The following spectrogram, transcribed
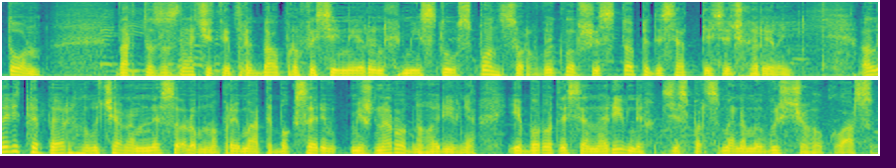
тонн. Варто зазначити, придбав професійний ринг місту спонсор, виклавши 150 тисяч гривень. Але відтепер лучанам не соромно приймати боксерів міжнародного рівня і боротися на рівних зі спортсменами вищого класу.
